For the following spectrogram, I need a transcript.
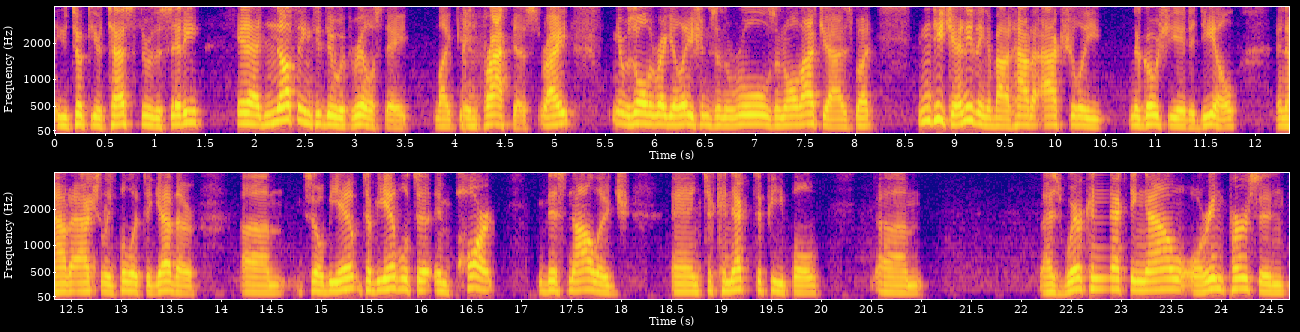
you took your test through the city. It had nothing to do with real estate, like in practice, right? It was all the regulations and the rules and all that jazz, but didn't teach you anything about how to actually negotiate a deal and how to actually pull it together. Um, so be able to be able to impart this knowledge and to connect to people um, as we're connecting now or in person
